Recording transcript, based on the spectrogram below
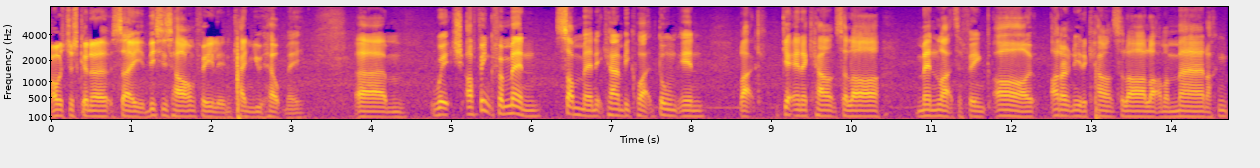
I was just gonna say, "This is how I'm feeling. Can you help me?" Um, which I think for men, some men, it can be quite daunting, like getting a counsellor men like to think, oh, I don't need a counsellor, like I'm a man, I can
